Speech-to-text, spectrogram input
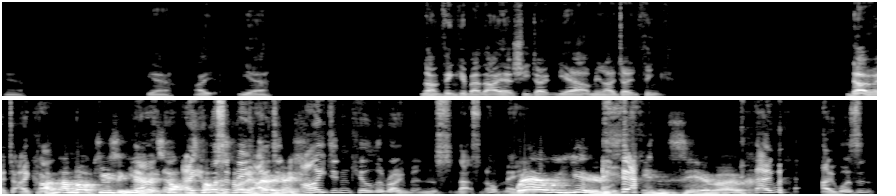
Yeah, yeah, I yeah. No, I'm thinking about that. I actually don't. Yeah, I mean, I don't think. No, I can't. I'm, I'm not accusing you. No, it's no, not. It's it not, wasn't me. I didn't. I didn't kill the Romans. That's not me. Where were you in zero? I, I wasn't.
